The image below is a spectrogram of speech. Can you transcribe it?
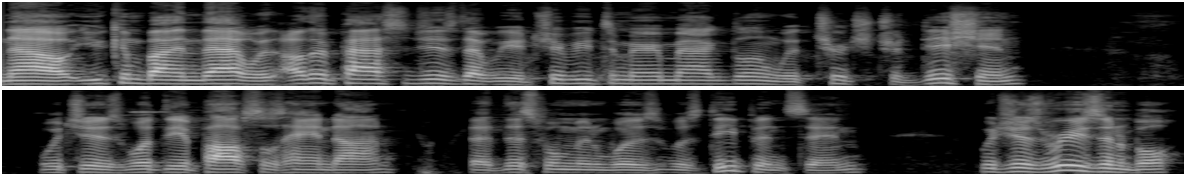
Now you combine that with other passages that we attribute to Mary Magdalene with church tradition, which is what the apostles hand on that this woman was was deep in sin, which is reasonable.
